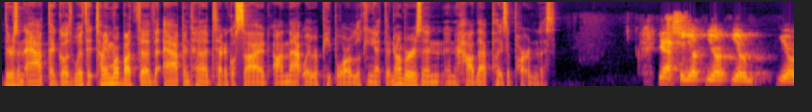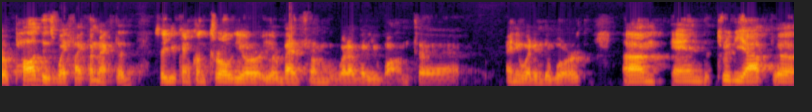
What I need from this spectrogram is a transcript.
there's an app that goes with it. Tell me more about the the app and kind of the technical side on that way, where people are looking at their numbers and and how that plays a part in this. Yeah, so your your your your pod is Wi-Fi connected, so you can control your your bed from wherever you want, uh, anywhere in the world. Um, and through the app, uh,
